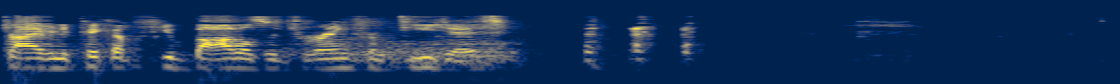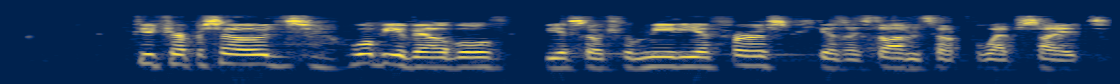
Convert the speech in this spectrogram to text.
driving to pick up a few bottles of drink from TJ's. Future episodes will be available via social media first because I still haven't set up the website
